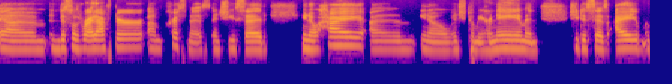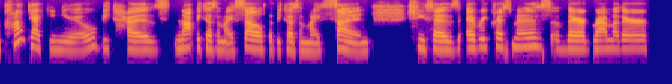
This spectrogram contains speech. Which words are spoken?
um, and this was right after um, Christmas. And she said, you know, hi, um, you know, and she told me her name. And she just says, I'm contacting you because not because of myself, but because of my son. She says, every Christmas, their grandmother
